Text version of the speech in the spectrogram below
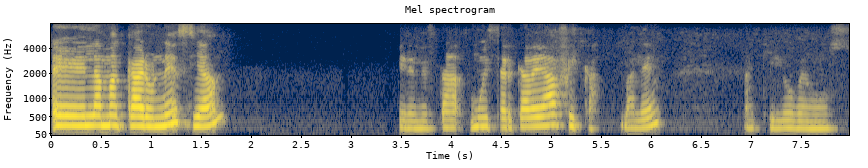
Eh, la Macaronesia, miren, está muy cerca de África, ¿vale? Aquí lo vemos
